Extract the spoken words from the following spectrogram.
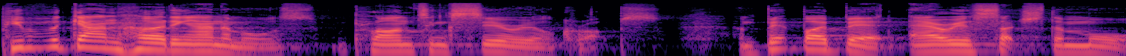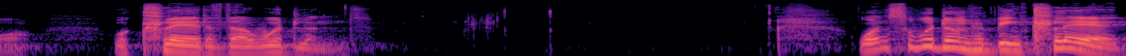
People began herding animals, planting cereal crops, and bit by bit, areas such as the moor were cleared of their woodland. Once the woodland had been cleared,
